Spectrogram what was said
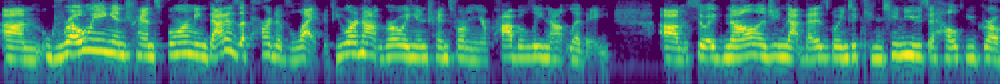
Um, growing and transforming, that is a part of life. If you are not growing and transforming, you're probably not living. Um, so acknowledging that that is going to continue to help you grow.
